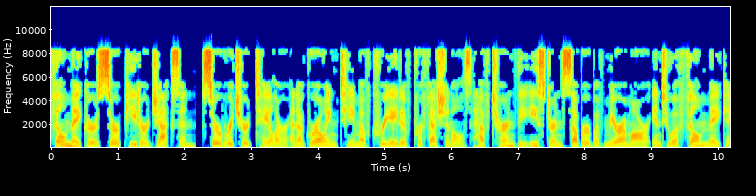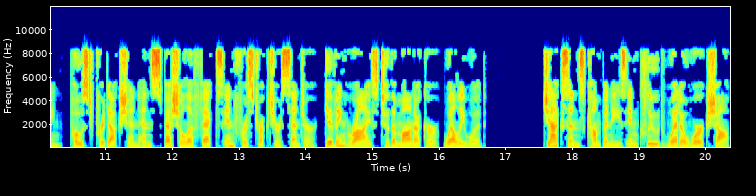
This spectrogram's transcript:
Filmmakers Sir Peter Jackson, Sir Richard Taylor and a growing team of creative professionals have turned the eastern suburb of Miramar into a film-making, post-production and special effects infrastructure center, giving rise to the moniker Wellywood. Jackson's companies include Weta Workshop,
